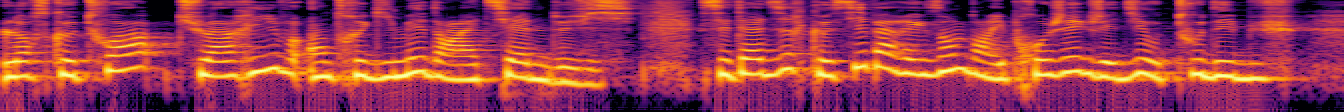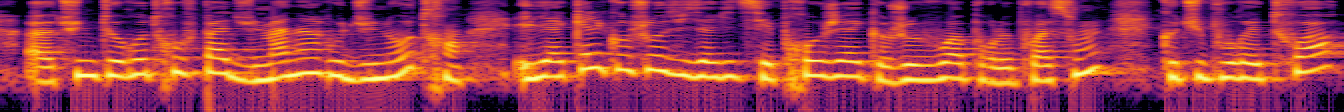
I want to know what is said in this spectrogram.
lorsque toi, tu arrives entre guillemets dans la tienne de vie. C'est-à-dire que si par exemple dans les projets que j'ai dit au tout début, euh, tu ne te retrouves pas d'une manière ou d'une autre, il y a quelque chose vis-à-vis de ces projets que je vois pour le poisson que tu pourrais toi,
